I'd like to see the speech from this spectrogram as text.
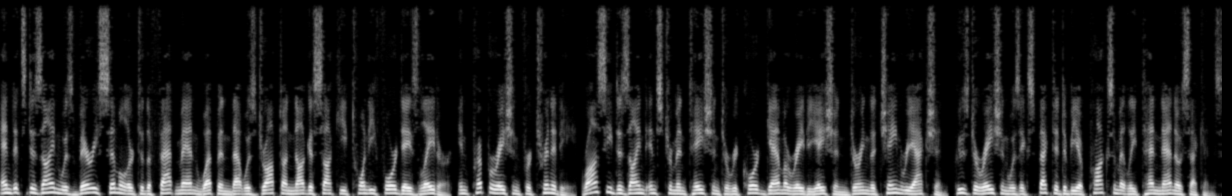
and its design was very similar to the Fat Man weapon that was dropped on Nagasaki 24 days later. In preparation for Trinity, Rossi designed instrumentation to record gamma radiation during the chain reaction, whose duration was expected to be approximately 10 nanoseconds.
